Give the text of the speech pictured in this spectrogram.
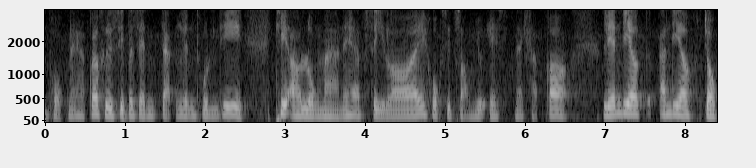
46 นะครับ ก็คือ 10%จากเงินทุนที่ที่เอาลงมานะครับ 462 US นะครับ ก็เหรียญเดียวอันเดียวจบ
